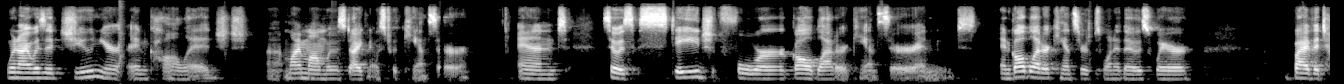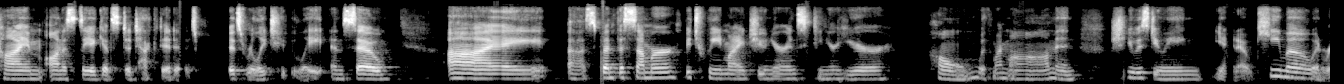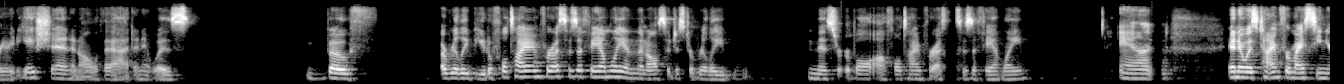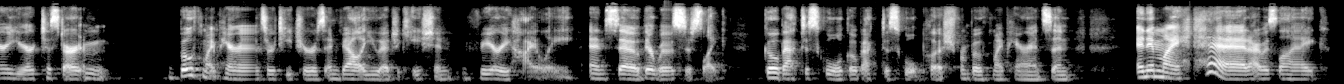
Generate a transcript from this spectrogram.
when I was a junior in college, uh, my mom was diagnosed with cancer. And so it's stage four gallbladder cancer. And, and gallbladder cancer is one of those where by the time, honestly, it gets detected, it's, it's really too late. And so I uh, spent the summer between my junior and senior year home with my mom and she was doing you know chemo and radiation and all of that and it was both a really beautiful time for us as a family and then also just a really miserable awful time for us as a family. And and it was time for my senior year to start and both my parents are teachers and value education very highly. And so there was just like go back to school go back to school push from both my parents. And and in my head, I was like,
